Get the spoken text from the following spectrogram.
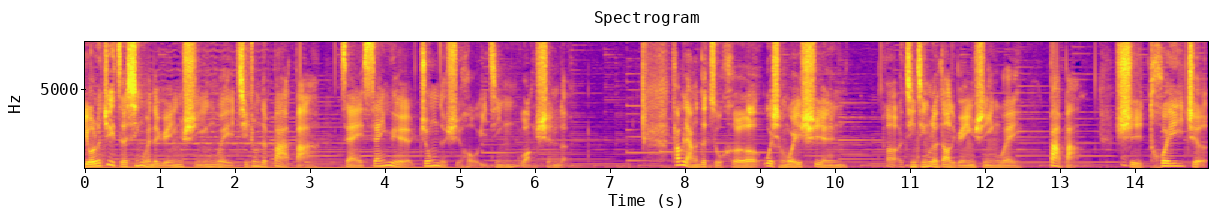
有了这则新闻的原因，是因为其中的爸爸在三月中的时候已经往生了。他们两个的组合为什么为世人呃津津乐道的原因，是因为爸爸是推着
